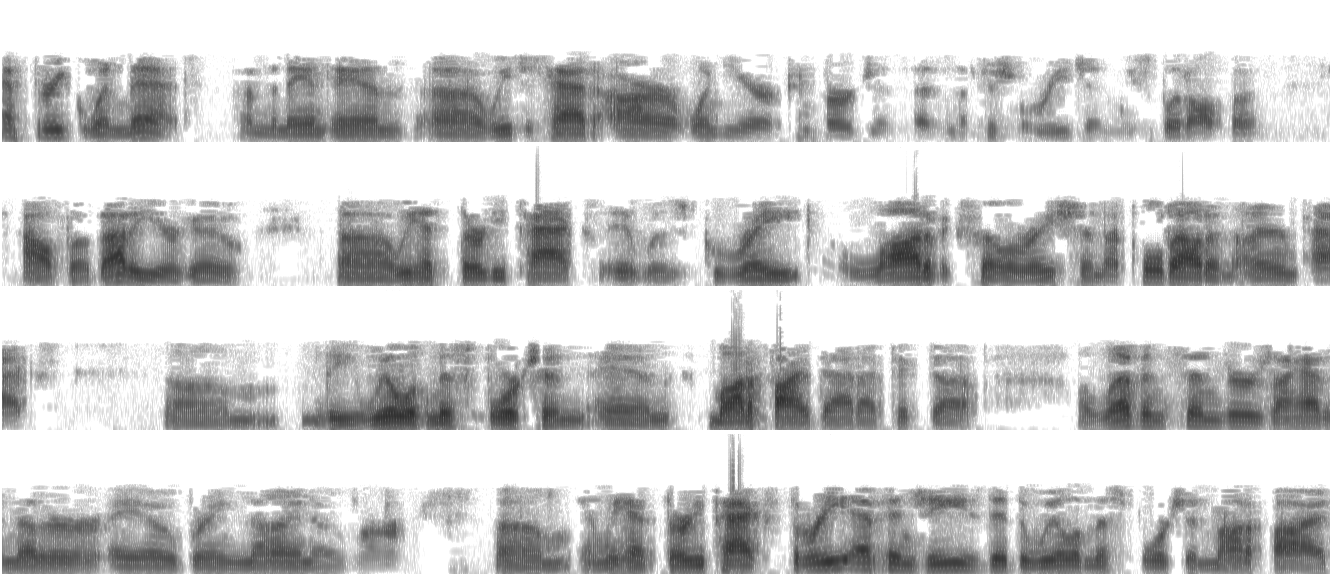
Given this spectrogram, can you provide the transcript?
F3 Gwinnett. I'm the Nantan. Uh, we just had our one year convergence as an official region. We split off of Alpha about a year ago. Uh, we had 30 packs. It was great. A lot of acceleration. I pulled out an iron packs, um, the Wheel of Misfortune and modified that. I picked up 11 senders. I had another AO bring nine over. Um, and we had 30 packs. Three FNGs did the Wheel of Misfortune modified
